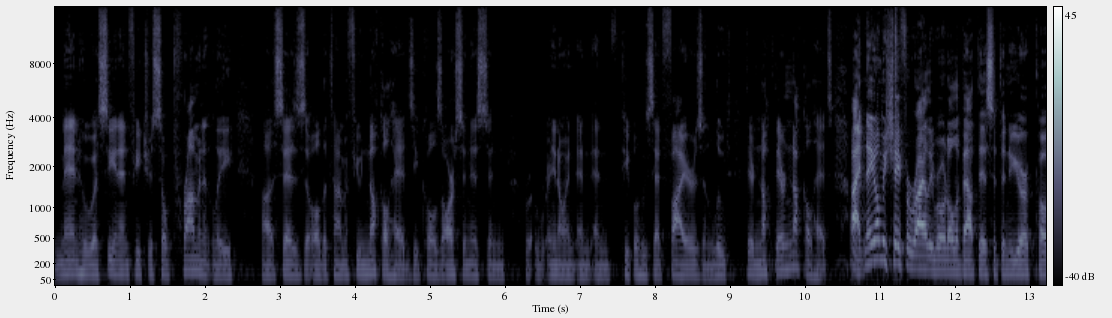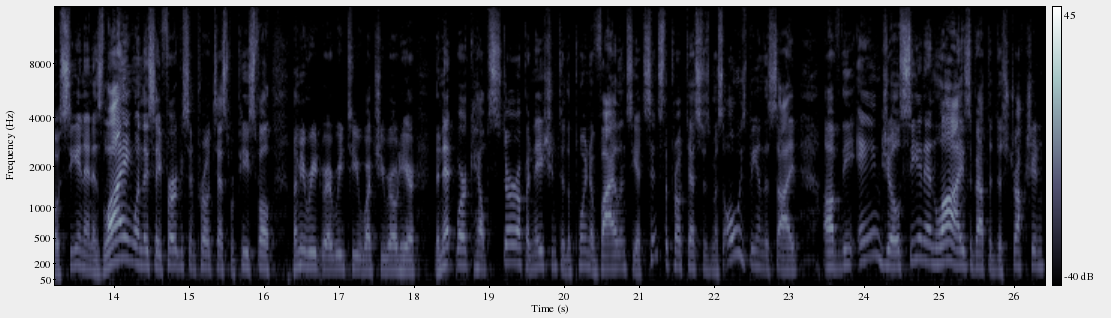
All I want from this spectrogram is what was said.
man who CNN features so prominently uh, says all the time, a few knuckleheads. He calls arsonists and you know and, and, and people who set fires and loot. They're knuck, they're knuckleheads. All right, Naomi Schaefer Riley wrote all about this at the New York Post. CNN is lying when they say Ferguson protests were peaceful. Let me read uh, read to you what she wrote here. The network helped stir up a nation to the point of violence. Yet since the protesters must always be on the side of the angels, CNN lies about the destruction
